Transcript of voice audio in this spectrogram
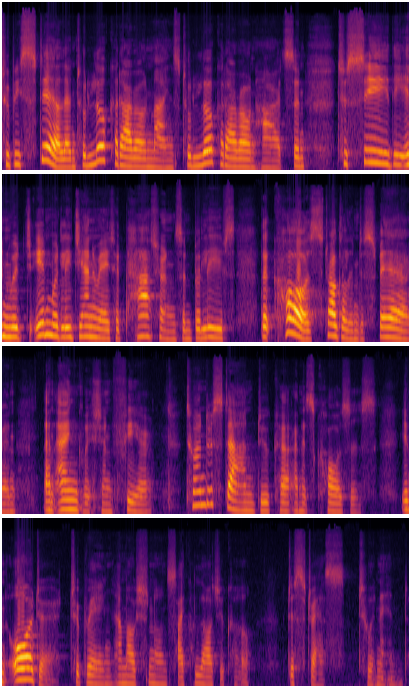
to be still and to look at our own minds, to look at our own hearts, and to see the inward, inwardly generated patterns and beliefs that cause struggle and despair and, and anguish and fear. To understand dukkha and its causes in order to bring emotional and psychological distress to an end.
